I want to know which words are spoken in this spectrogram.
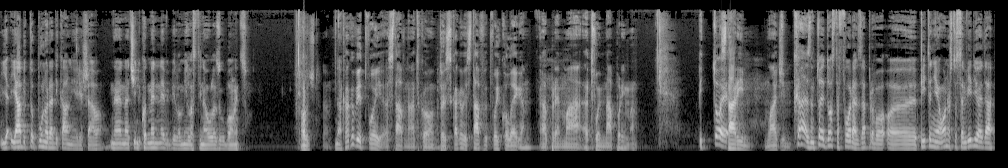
ja, ja bi to puno radikalnije rješavao. Ne, znači, kod mene ne bi bilo milosti na ulazu u bolnicu. Odlično. Da. Kakav je tvoj stav, Natko, to jest kakav je stav tvojih kolega prema tvojim naporima? I to je... Starijim, mlađim? Ka, znam, to je dosta fora zapravo. E, pitanje, ono što sam vidio je da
